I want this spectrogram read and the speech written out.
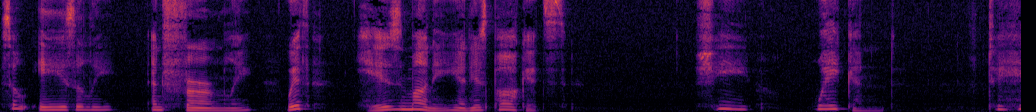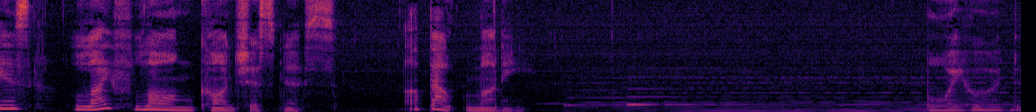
so easily and firmly with his money in his pockets, she wakened to his lifelong consciousness about money. Boyhood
